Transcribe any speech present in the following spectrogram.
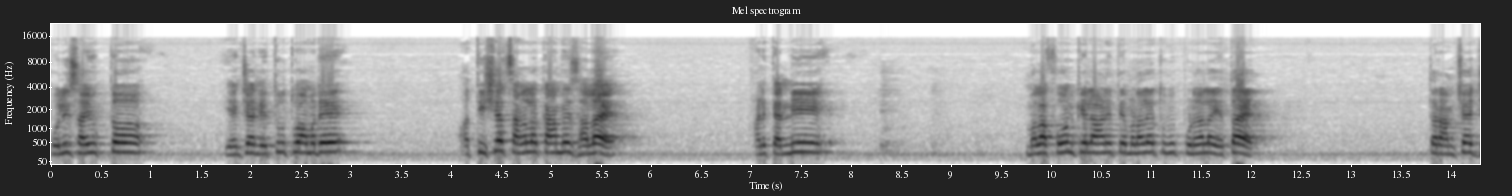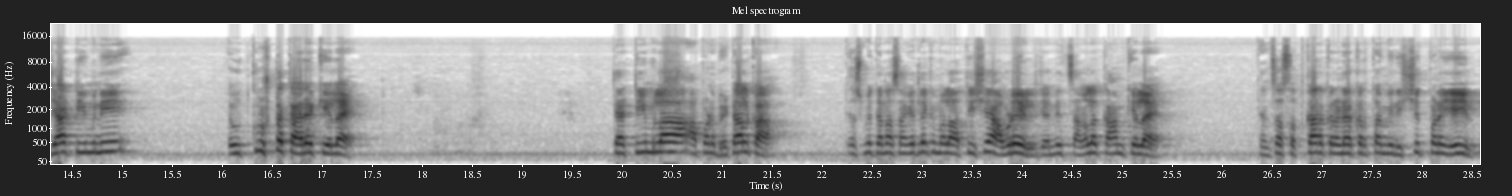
पोलीस आयुक्त यांच्या नेतृत्वामध्ये अतिशय चांगलं काम हे झालंय. आणि त्यांनी मला फोन केला आणि ते म्हणाले तुम्ही पुण्याला येताय. तर आमच्या ज्या टीमने हे उत्कृष्ट कार्य केलंय त्या टीमला आपण भेटाल का? त्यास मी त्यांना सांगितलं की मला अतिशय आवडेल ज्यांनी चांगलं काम केलंय त्यांचा सत्कार करण्याकरता मी निश्चितपणे येईल.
